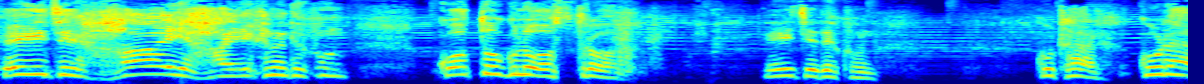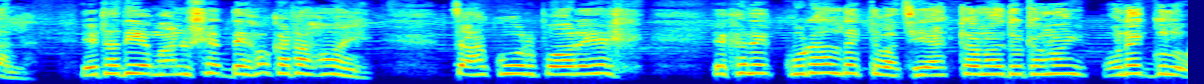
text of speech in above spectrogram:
এই যে হাই হাই, এখানে দেখুন কতগুলো অস্ত্র। এই যে দেখুন কুঠার, কুড়াল, এটা দিয়ে মানুষের দেহ কাটা হয়। চাকুর পরে এখানে কুড়াল দেখতে পাচ্ছি, একটা নয়, দুটো নয়, অনেকগুলো।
